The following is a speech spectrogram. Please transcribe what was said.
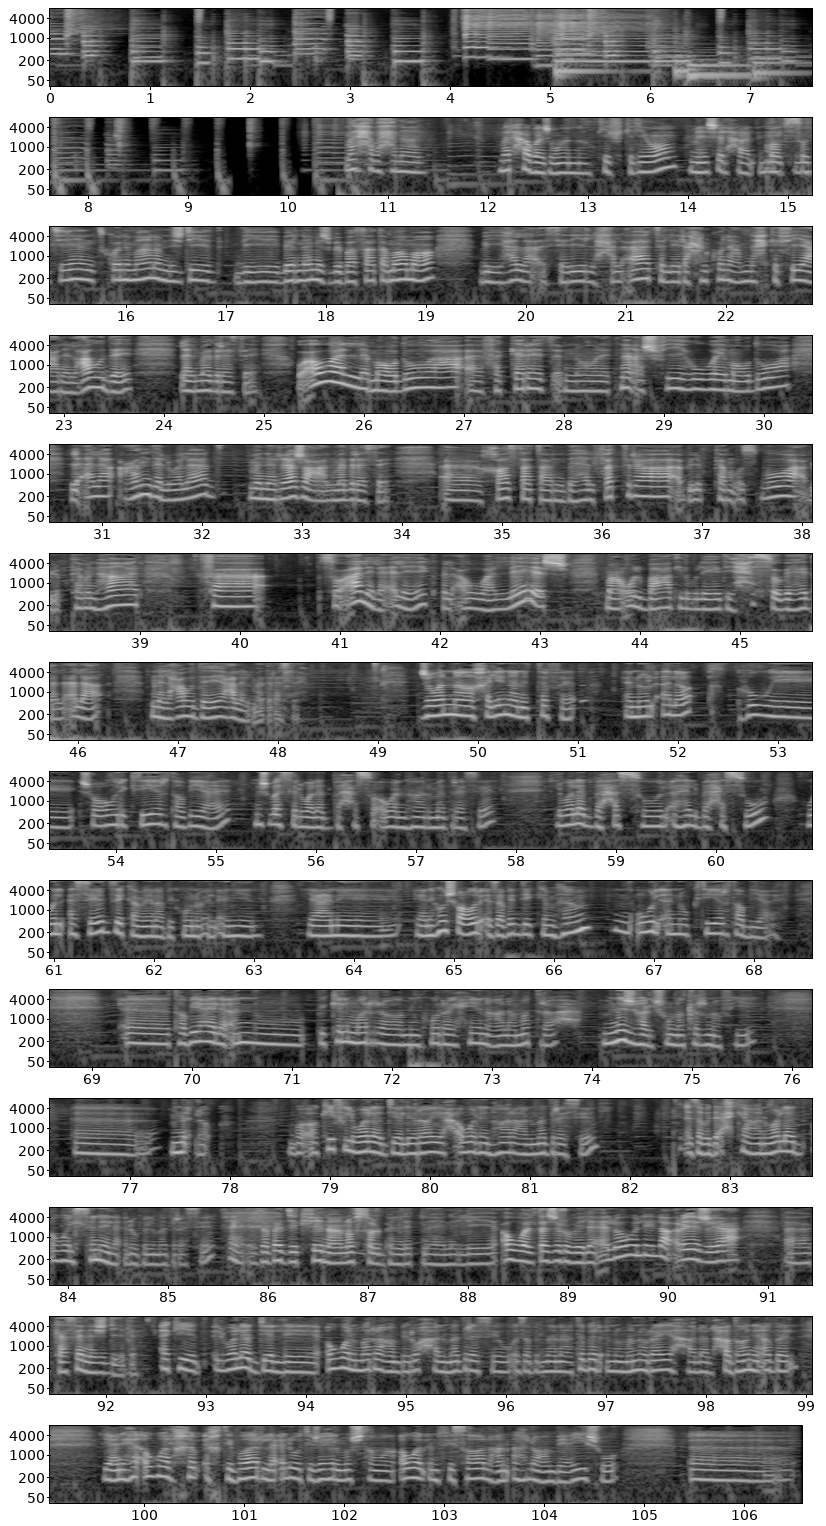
مرحبا حنان. مرحبا جوانا. كيفك اليوم؟ ماشي الحال. انت مبسوطين تكوني معنا من جديد ببرنامج ببساطة ماما بهلا سيريل الحلقات اللي رح نكون عم نحكي فيها عن العودة للمدرسة. وأول موضوع آه، فكرت إنه نتناقش فيه هو موضوع القلق عند الولد من الرجعة على المدرسة. آه، خاصة بهالفترة قبل بكم أسبوع قبل بكم نهار. ف سؤالي لإلك بالأول ليش معقول بعض الولاد يحسوا بهذا القلق من العودة على المدرسة؟ جوانا خلينا نتفق إنه القلق هو شعور كتير طبيعي. مش بس الولد بحسه أول نهار مدرسة الولد بحسه الأهل بحسوه والأساتذة كمان بيكونوا قلقانين. يعني يعني هو شعور إذا بدك مهم نقول إنه كتير طبيعي. آه، طبيعي لأنه بكل مرة بنكون رايحين على مطرح منجهل شو ناطرنا فيه. منقلق. آه، بقى كيف الولد يلي رايح أول نهار على المدرسة؟ إذا بدي أحكي عن ولد أول سنة لإله بالمدرسة. إيه إذا بدك فينا نفصل بين الاثنين اللي أول تجربة لإله واللي لا راجع آه، كسنة جديدة. أكيد الولد يلي أول مرة عم بيروح على المدرسة وإذا بدنا نعتبر إنه منه رايح على الحضانة قبل يعني هي أول اختبار لإله تجاه المجتمع أول انفصال عن أهله عم بيعيشوا. آه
